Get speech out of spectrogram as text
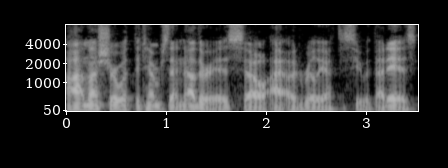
Uh, I'm not sure what the 10% other is, so I would really have to see what that is.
